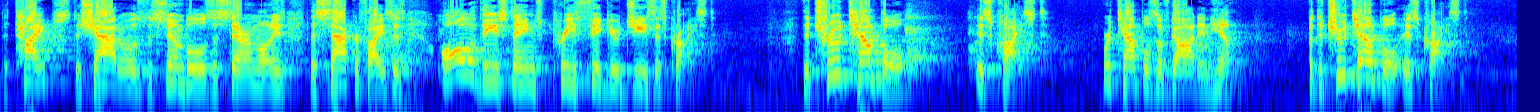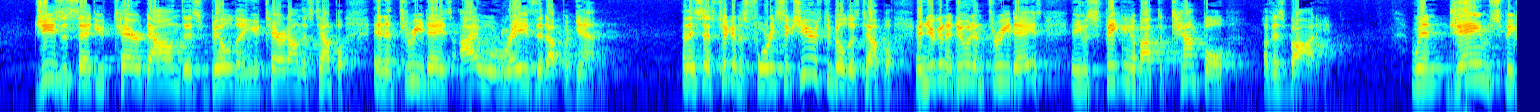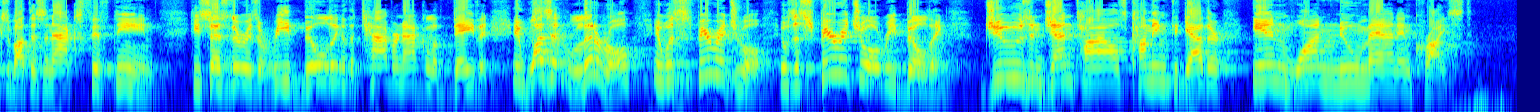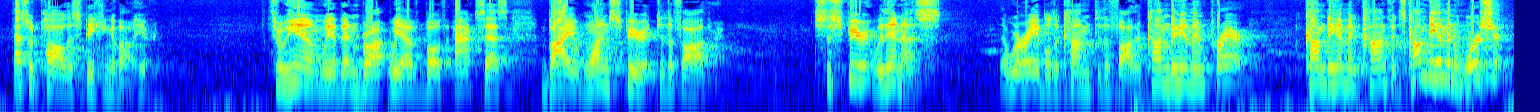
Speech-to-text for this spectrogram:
the types, the shadows, the symbols, the ceremonies, the sacrifices, all of these things prefigure Jesus Christ. The true temple is Christ. We're temples of God in Him. But the true temple is Christ. Jesus said, You tear down this building, you tear down this temple, and in three days I will raise it up again. And they It's taken us 46 years to build this temple, and you're going to do it in three days? And he was speaking about the temple of his body. When James speaks about this in Acts 15, he says there is a rebuilding of the tabernacle of David. It wasn't literal, it was spiritual. It was a spiritual rebuilding. Jews and Gentiles coming together in one new man in Christ. That's what Paul is speaking about here. Through him we have been brought we have both access by one spirit to the Father. It's the spirit within us that we're able to come to the Father. Come to him in prayer. Come to Him in confidence. Come to Him in worship.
